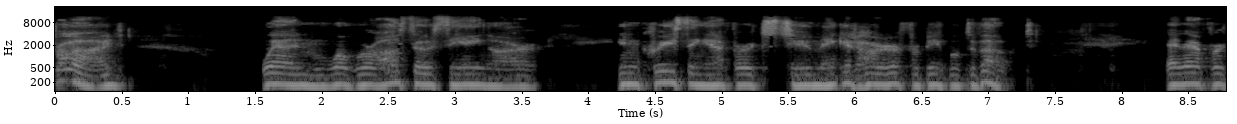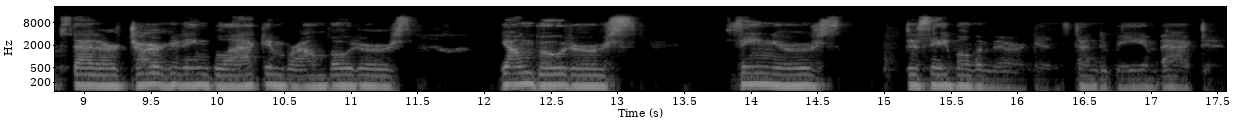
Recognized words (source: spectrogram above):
fraud when what we're also seeing are increasing efforts to make it harder for people to vote and efforts that are targeting Black and Brown voters, young voters, seniors, disabled Americans tend to be impacted.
